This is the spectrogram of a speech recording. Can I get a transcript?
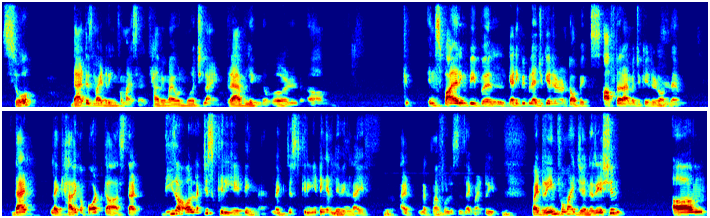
So that is my dream for myself: having my own merch line, traveling the world, um, inspiring people, getting people educated on topics after I'm educated on them. That like having a podcast. That these are all like just creating, man. Like just creating and living life at like my fullest is like my dream. My dream for my generation um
